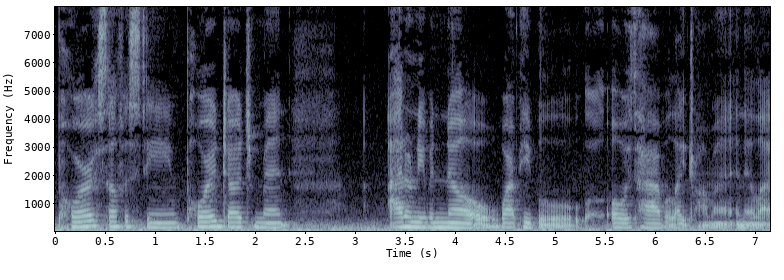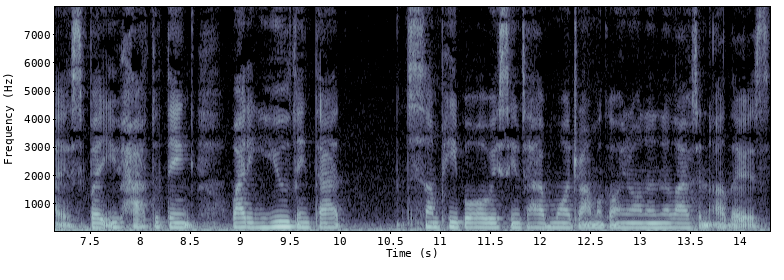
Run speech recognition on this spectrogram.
poor self esteem, poor judgment. I don't even know why people always have like trauma in their lives, but you have to think why do you think that some people always seem to have more drama going on in their lives than others.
